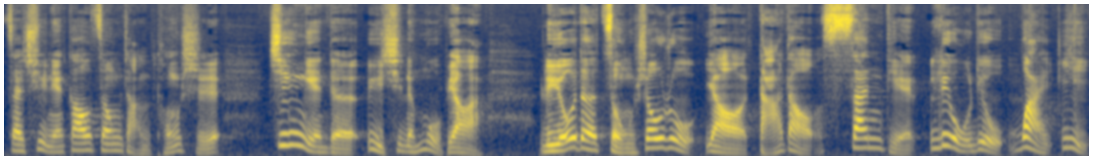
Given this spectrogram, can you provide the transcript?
在去年高增长的同时，今年的预期的目标啊，旅游的总收入要达到三点六六万亿。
